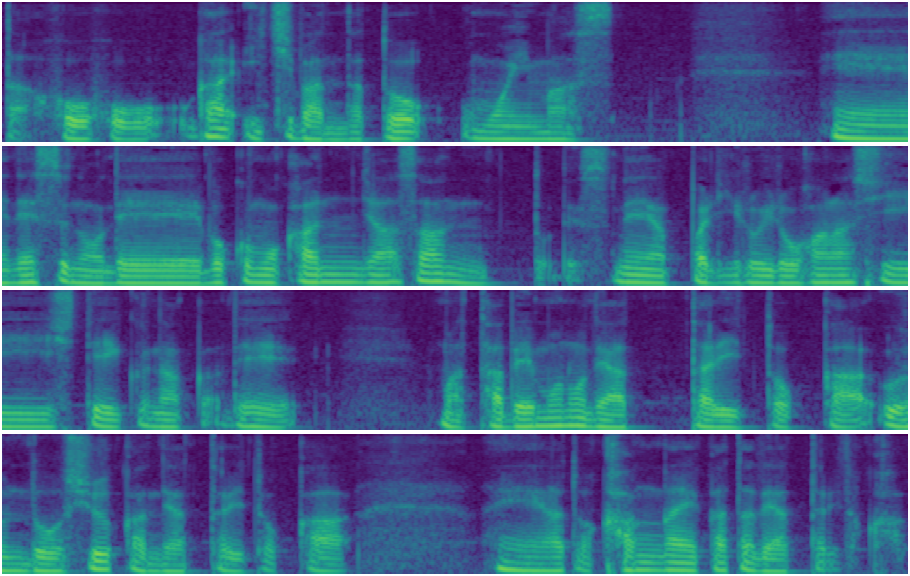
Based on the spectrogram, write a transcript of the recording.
た方法が一番だと思います。えー、ですので僕も患者さんとですねやっぱりいろいろお話ししていく中でまあ、食べ物であったりとか運動習慣であったりとか、えー、あとは考え方であったりとか、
